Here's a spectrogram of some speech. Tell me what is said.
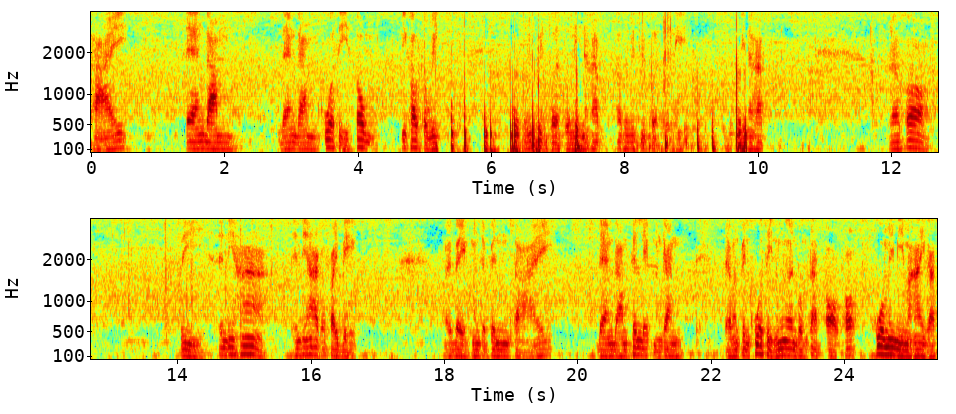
สายแดงดำแดงดำขั้วสีส้ม ที่เข้าสวิต เปิดตัวนี้นะครับเข้าสวิตช์ปิดเปิดตัวนี้นี่นะครับ แล้วก็สี่เส้นที่ห้าเส้นที่ห้าก็ไฟเบรกไฟเบรกมันจะเป็นสายแดงดำเส้นเล็กเหมือนกัน แต่มันเป็นขั้วสีน้ำเงินผมตัดออกเพราะขั้วไม่มีมาให้ครับ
